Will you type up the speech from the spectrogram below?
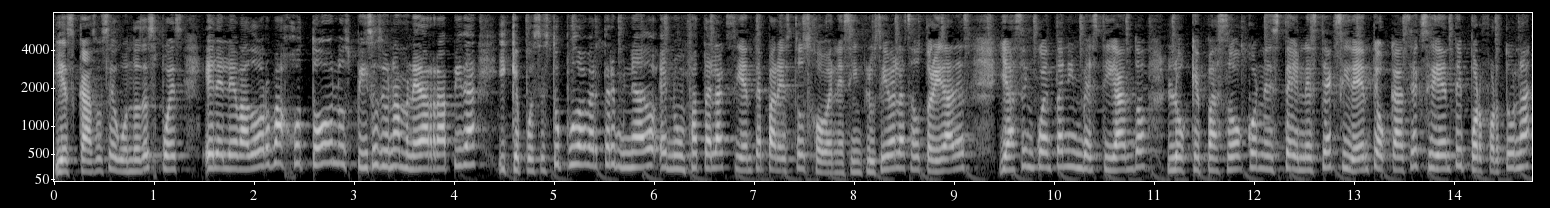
Y escasos segundos después, el elevador bajó todos los pisos de una manera rápida y que pues esto pudo haber terminado en un fatal accidente para estos jóvenes. Inclusive las autoridades ya se encuentran investigando lo que pasó con este en este accidente o casi accidente y por fortuna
